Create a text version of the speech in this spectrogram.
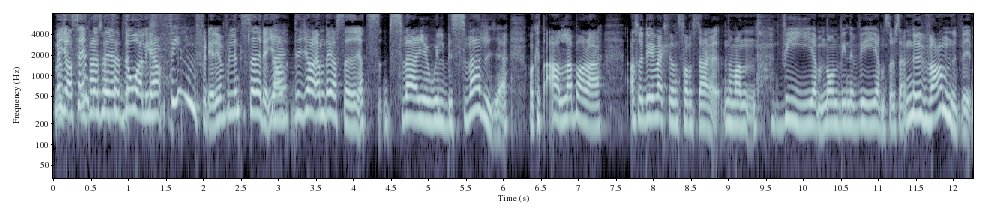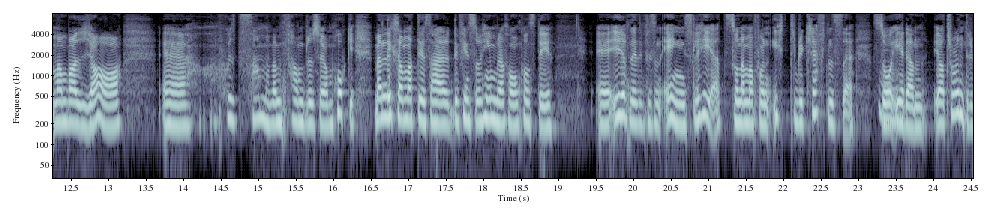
Men jag säger inte att det är en dålig ja. film för det, jag vill inte säga det. Jag, det jag, enda jag säger är att Sverige will be Sverige. Och att alla bara, alltså det är verkligen som så här, när man VM, någon vinner VM så är det så här, nu vann vi. Man bara ja. Eh, skitsamma, vem fan bryr sig om hockey? Men liksom att det är så här, det finns så himla sån konstig i och med att det finns en ängslighet, så när man får en yttre bekräftelse så mm. är den, jag tror inte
